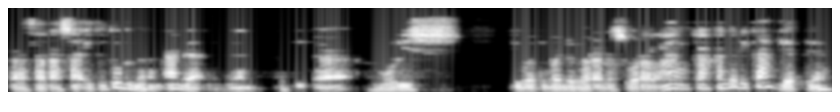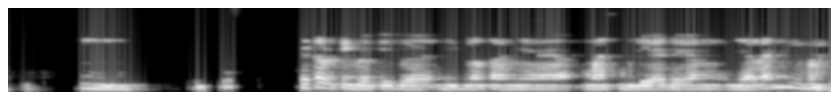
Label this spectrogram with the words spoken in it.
Rasa-rasa itu tuh beneran ada. Gitu. kan. Ketika nulis tiba-tiba dengar ada suara langkah kan jadi kaget ya. Hmm. Tapi kalau tiba-tiba di belakangnya Mas Bri ada yang jalan gimana?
